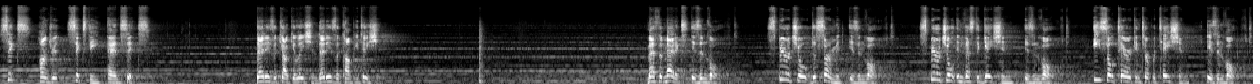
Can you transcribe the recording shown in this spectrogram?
660 and 6. That is a calculation, that is a computation. Mathematics is involved. Spiritual discernment is involved. Spiritual investigation is involved. Esoteric interpretation is involved.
